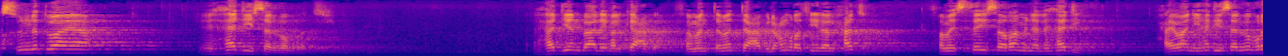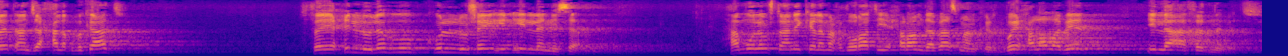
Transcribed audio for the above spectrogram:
سنة وايا هدي سر ببرد هديا بالغ الكعبة فمن تمتع بالعمرة إلى الحج فما استيسر من الهدي. حيواني هدي سر ببرد أنجا حلق بكات فيحل له كل شيء إلا النساء. همو لو شتاني كلا محظورات إحرام دا باس من كرد بوي حلال به إلا أفرد نبت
